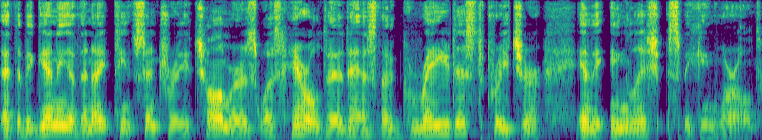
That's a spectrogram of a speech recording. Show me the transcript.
at the beginning of the 19th century, Chalmers was heralded as the greatest preacher in the English speaking world.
